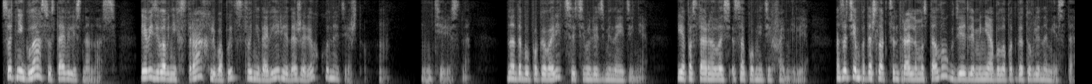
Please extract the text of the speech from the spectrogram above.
Сотни глаз уставились на нас. Я видела в них страх, любопытство, недоверие, даже легкую надежду. Хм, интересно. Надо бы поговорить с этими людьми наедине. Я постаралась запомнить их фамилии. А затем подошла к центральному столу, где для меня было подготовлено место.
